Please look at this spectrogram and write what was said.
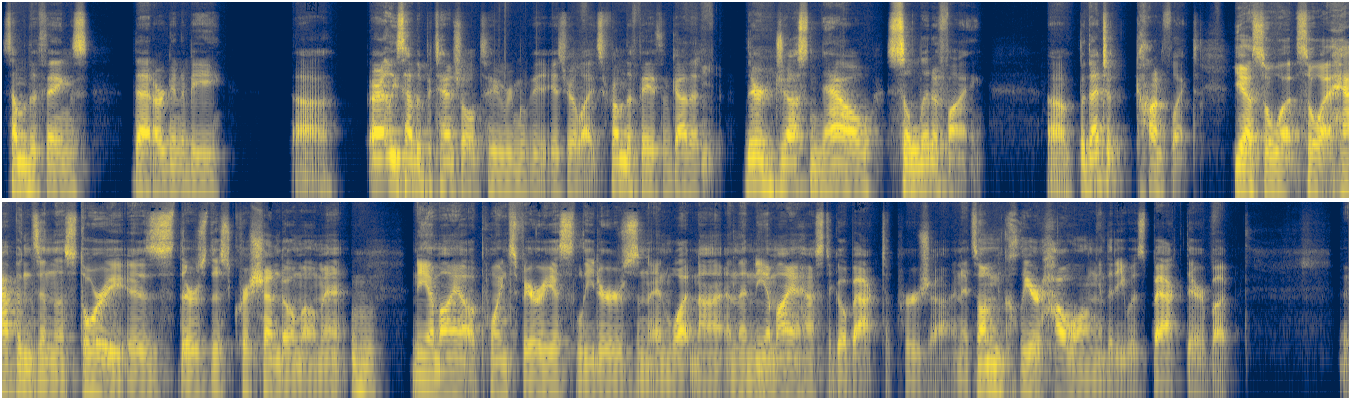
some of the things that are going to be, uh, or at least have the potential to remove the Israelites from the faith of God that they're just now solidifying. Um, but that took conflict. Yeah. So what? So what happens in the story is there's this crescendo moment. Mhm. Nehemiah appoints various leaders and, and whatnot, and then Nehemiah has to go back to Persia, and it's unclear how long that he was back there, but uh,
